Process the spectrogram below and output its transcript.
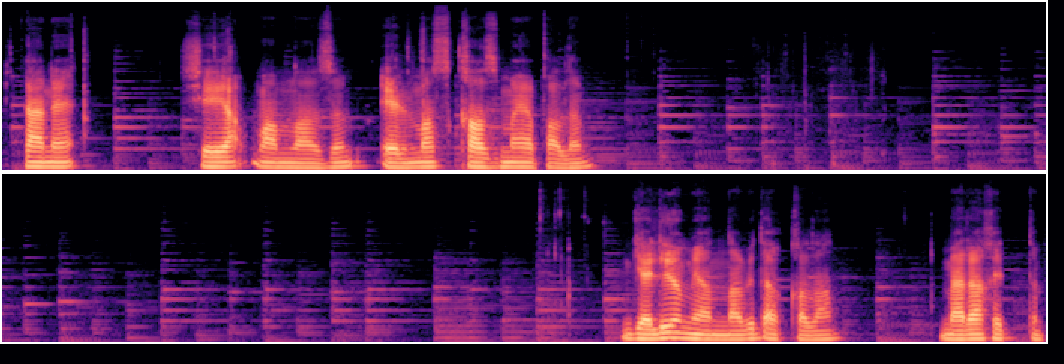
bir tane şey yapmam lazım. Elmas kazma yapalım. Geliyorum yanına bir dakika lan. Merak ettim.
